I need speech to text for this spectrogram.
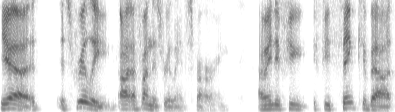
Yeah, it, it's really I, I find this really inspiring. I mean, if you if you think about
